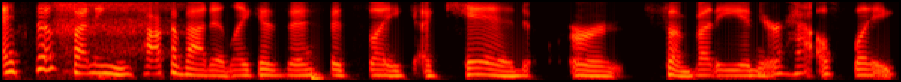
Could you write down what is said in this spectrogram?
It's so funny you talk about it like as if it's like a kid or somebody in your house. Like,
